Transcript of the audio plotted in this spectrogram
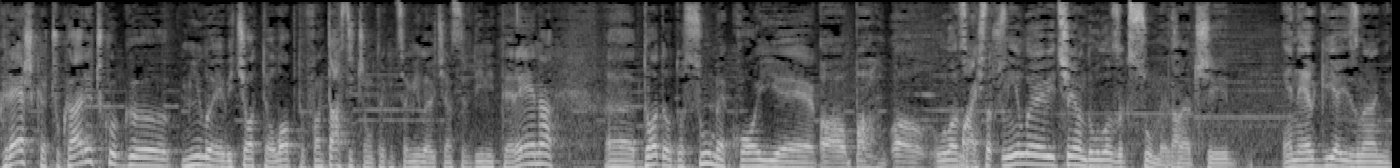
greška Čukaričkog uh, Milojević oteo loptu fantastična utakmica Milojevića na sredini terena uh, dodao do Sume koji je O, pa, o, ulazak Majstor. Milojevića i onda ulazak Sume, da. znači energija i znanje.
